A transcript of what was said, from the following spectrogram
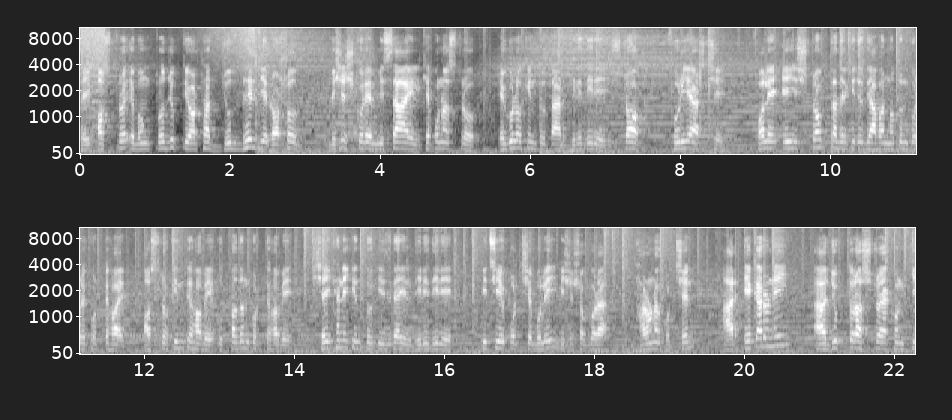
সেই অস্ত্র এবং প্রযুক্তি অর্থাৎ যুদ্ধের যে রসদ, বিশেষ করে মিসাইল, ক্ষেপণাস্ত্র, এগুলো কিন্তু তার ধীরে ধীরে স্টক ফুরিয়ে আসছে। ফলে এই স্টক তাদেরকে যদি আবার নতুন করে করতে হয়, অস্ত্র কিনতে হবে, উৎপাদন করতে হবে, সেইখানে কিন্তু ইসরায়েল ধীরে ধীরে পিছিয়ে পড়ছে বলেই বিশেষজ্ঞরা ধারণা করছেন। আর এ কারণেই যুক্তরাষ্ট্র এখন কি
